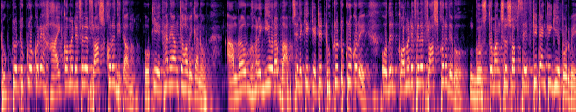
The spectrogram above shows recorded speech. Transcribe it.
টুকরো টুকরো করে হাই কমেডে ফেলে ফ্লাশ করে দিতাম। ওকে এখানে আনতে হবে কেন? আমরা ওর ঘরে গিয়ে ওরা বাপ ছেলেকে কেটে টুকরো টুকরো করে ওদের কমেডে ফেলে ফ্লাশ করে দেব। গোস্ত মাংস সব সেফটি ট্যাঙ্কে গিয়ে পড়বে।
